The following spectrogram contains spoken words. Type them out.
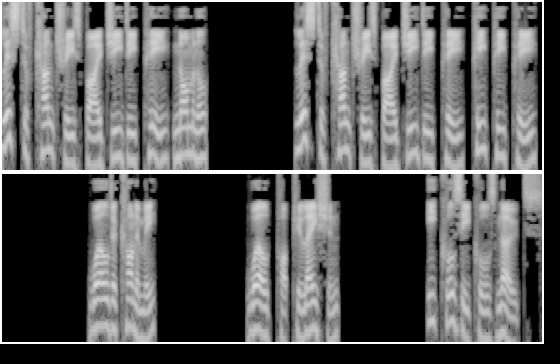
List of countries by GDP nominal. List of countries by GDP PPP World economy. World population. Equals equals notes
